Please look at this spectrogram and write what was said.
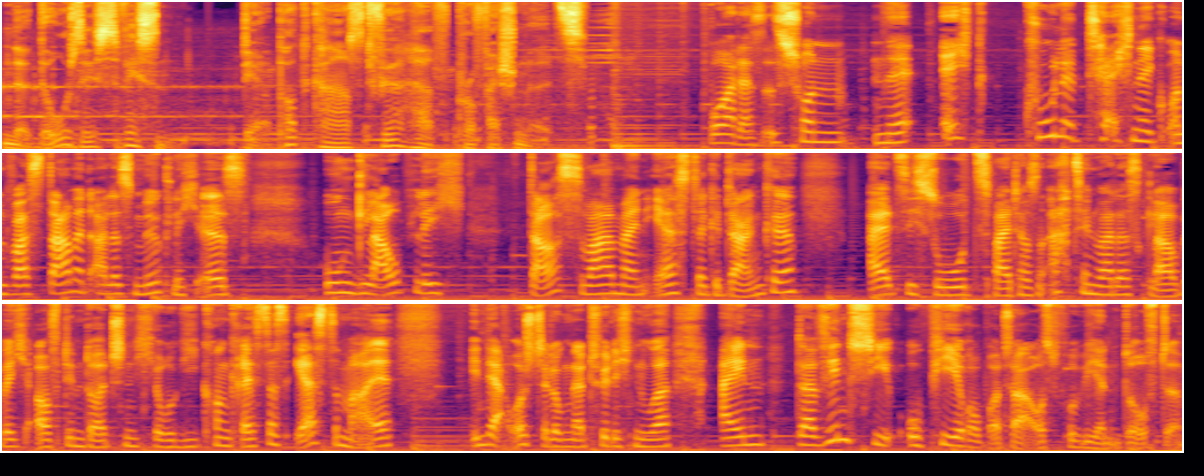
Ne Dosis Wissen, der Podcast für Health Professionals. Boah, das ist schon eine echt coole Technik und was damit alles möglich ist. Unglaublich. Das war mein erster Gedanke, als ich so 2018 war das, glaube ich, auf dem Deutschen Chirurgiekongress das erste Mal in der Ausstellung natürlich nur ein Da Vinci OP-Roboter ausprobieren durfte.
